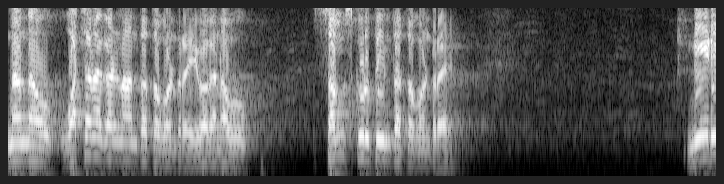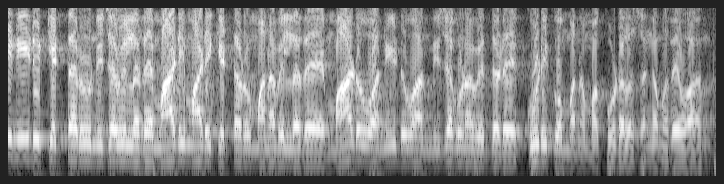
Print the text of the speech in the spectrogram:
ನನ್ನ ವಚನಗಳನ್ನ ಅಂತ ತಗೊಂಡ್ರೆ, ಇವಾಗ ನಾವು ಸಂಸ್ಕೃತಿ ಅಂತ ತಗೊಂಡ್ರೆ ನೀಡಿ ನೀಡಿ ಕೆಟ್ಟರು ನಿಜವಿಲ್ಲದೆ, ಮಾಡಿ ಮಾಡಿ ಕೆಟ್ಟರು ಮನವಿಲ್ಲದೆ, ಮಾಡುವ ನೀಡುವ ನಿಜ ಗುಣವಿದ್ದಡೆ ಕೂಡಿಕೊಂಬ ನಮ್ಮ ಕೂಡಲ ಸಂಗಮ ದೇವ ಅಂತ.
